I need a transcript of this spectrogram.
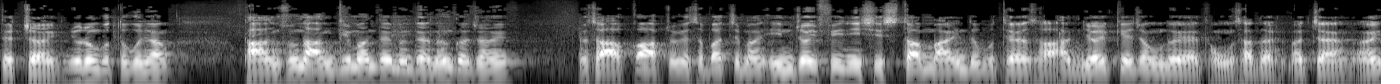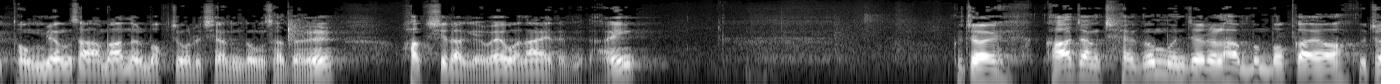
됐죠? 이런 것도 그냥 단순 암기만 되면 되는 거죠. 그래서 아까 앞쪽에서 봤지만 enjoy, finish, stop, mind부터 해서 한 10개 정도의 동사들, 맞죠? 동명사만을 목적으로 취하는 동사들 확실하게 외워놔야 됩니다. 그죠? 가장 최근 문제를 한번 볼까요? 그죠?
